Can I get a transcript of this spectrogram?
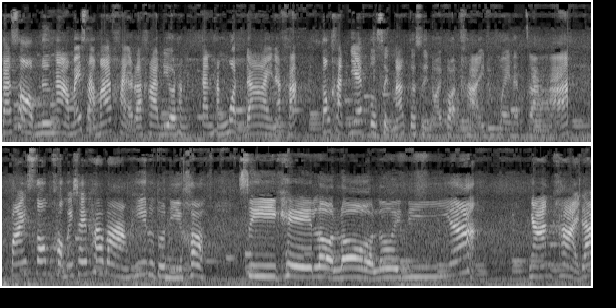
กระสอบนึงอะไม่สามารถขายราคาเดียวทั้งกันทั้งหมดได้นะคะ ต้องคัดแยกตัวสวยมากตัวสวยน้อยก่อนขายด้วยนะจ๊ะป้ายส้มเขาไม่ใช่ผ้าบางพี่ดูตัวนี้ค่ะ CK หล่อๆเลยเนี่ย งานขายได้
